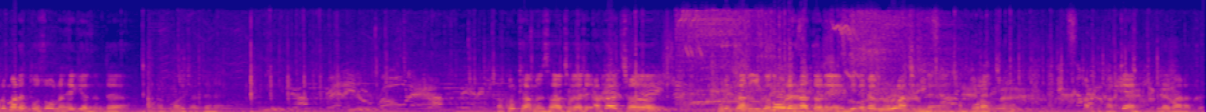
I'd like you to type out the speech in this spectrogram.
오랜만에 또 쏘는 핵이었는데 깔끔하게 잘 되네요. 자 그렇게 하면서 제가 이제 아까 저 우리 편 이그노를 해놨더니 미니맵 롤라 찍네. 한번 보라고. 알았어, 갈게. 기다려봐라 또.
